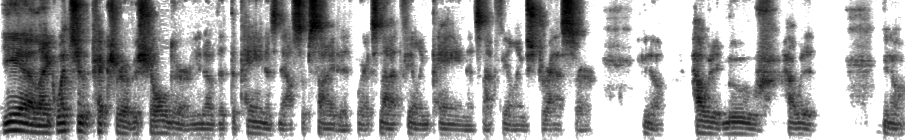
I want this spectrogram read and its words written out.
Yeah, like what's your picture of a shoulder, you know, that the pain has now subsided, where it's not feeling pain, it's not feeling stress, or, you know, how would it move? How would it, you know,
